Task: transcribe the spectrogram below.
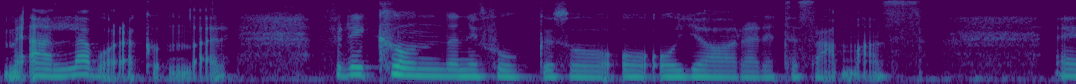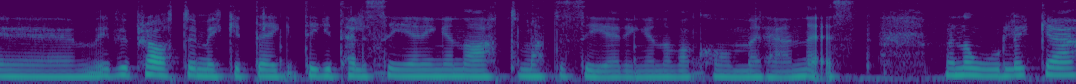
med alla våra kunder. För det är kunden i fokus och, och, och göra det tillsammans. Eh, vi pratar mycket dig- digitaliseringen och automatiseringen och vad kommer härnäst. Men olika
